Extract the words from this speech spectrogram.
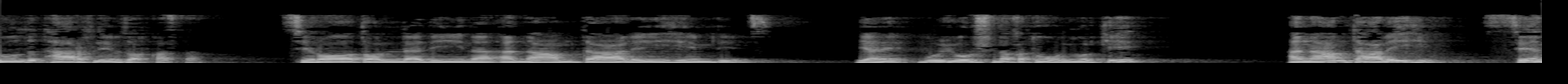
yo'lni ta'riflaymiz orqasidan. Sirotolladina an'amta alayhim deymiz. Ya'ni bu yo'l shunaqa to'g'ri yo'lki an'amta alayhim. Sen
